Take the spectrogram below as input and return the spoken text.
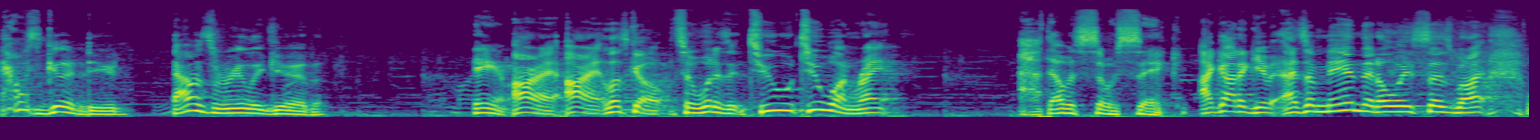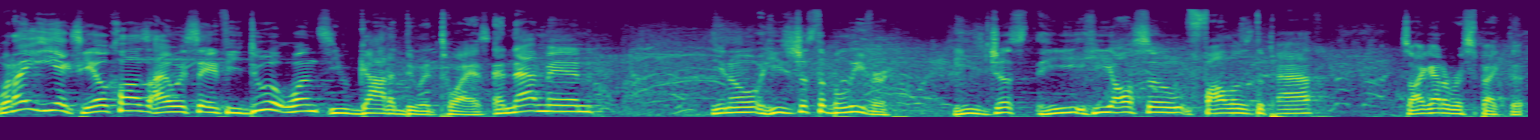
That was good, dude. That was really good. Damn. All right, all right, let's go. So what is it? Two, two, one, right? That was so sick. I gotta give it as a man that always says when I when I EX Gale Claws, I always say if you do it once, you gotta do it twice. And that man, you know, he's just a believer. He's just he he also follows the path. So I gotta respect it.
